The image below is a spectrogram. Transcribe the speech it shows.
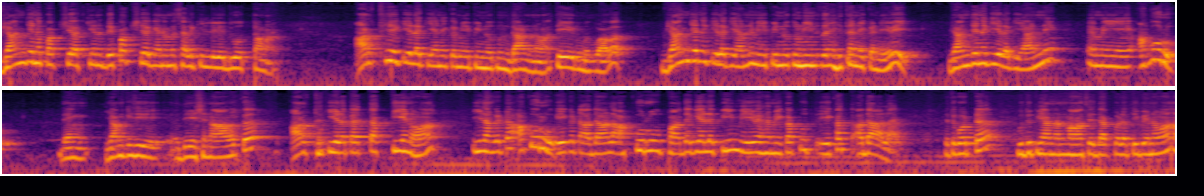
ව්‍යංජන පක්ෂයත් කියන දෙපක්ෂය ගැනම සැලකිල්ල යෙදුවොත් තමයි. අර්ථය කියලා කියන එක මේ පින්නතුන් දන්නවා තේරුම බව ව්‍යංජන කියලා කියන්නේ මේ පින්නතුන් හිතන එක නෙවෙයි ව්‍යංජන කියලා කියන්නේ මේ අකුරු දැන් යම්කිසි දේශනාවක අර්ථ කියලා පැත්තක් තියෙනවා ඊළඟට අකුරු ඒකට අදාළ අකුරු පද ගැලපීම් මේ හැම එකකුත් ඒකත් අදාළයි. එතකොට බුදු පියාණන් වහන්සේ දක්වලා තිබෙනවා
